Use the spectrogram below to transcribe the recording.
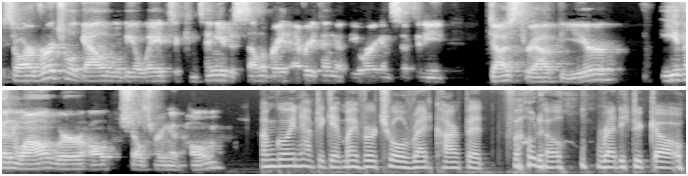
so our virtual gala will be a way to continue to celebrate everything that the Oregon Symphony does throughout the year, even while we're all sheltering at home. I'm going to have to get my virtual red carpet photo ready to go.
